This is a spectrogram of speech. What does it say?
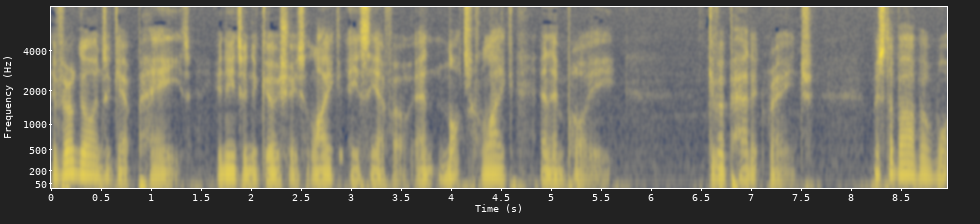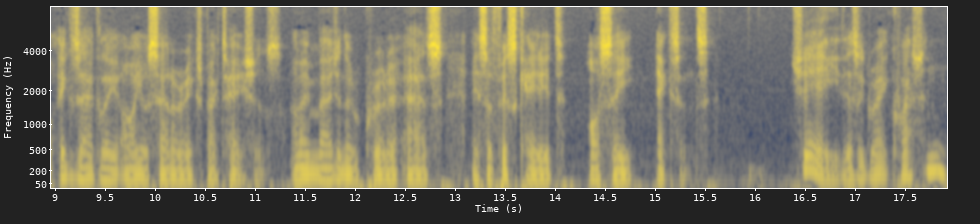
If you're going to get paid, you need to negotiate like a CFO and not like an employee. Give a padded range. Mr. Barber, what exactly are your salary expectations? I imagine the recruiter as a sophisticated Aussie accent. Gee, that's a great question.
